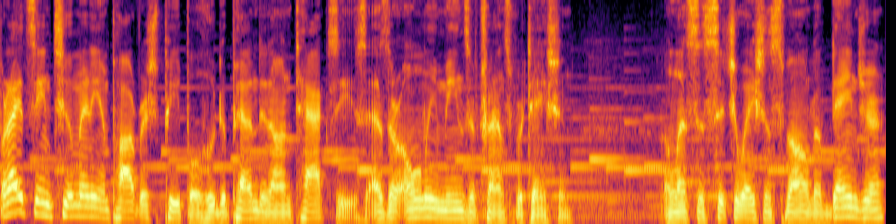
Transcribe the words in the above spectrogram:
But I had seen too many impoverished people who depended on taxis as their only means of transportation. Unless the situation smelled of danger,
